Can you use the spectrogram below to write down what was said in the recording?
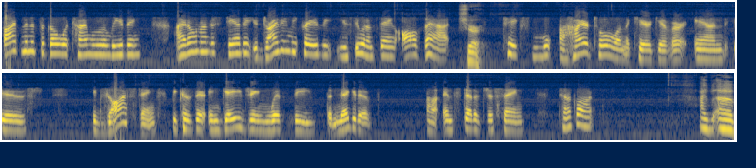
five minutes ago what time we were leaving. I don't understand it. You're driving me crazy. You see what I'm saying? All that Sure. takes a higher toll on the caregiver and is exhausting because they're engaging with the the negative uh, instead of just saying ten o'clock. I, uh,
